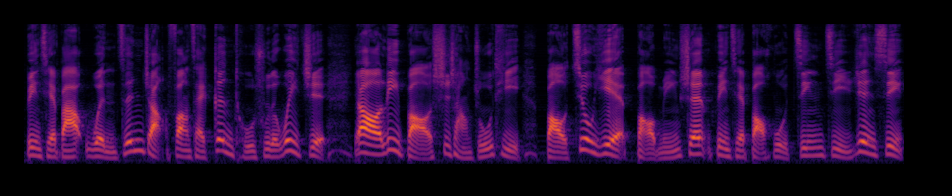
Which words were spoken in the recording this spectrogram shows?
并且把稳增长放在更突出的位置，要力保市场主体，保就业，保民生，并且保护经济韧性，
